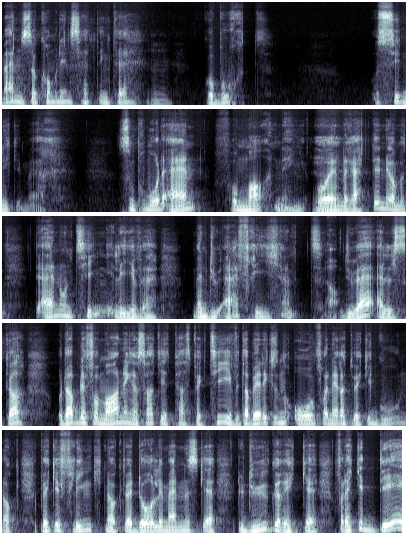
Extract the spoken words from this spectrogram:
Men så kommer det en setning til. Mm. Gå bort og synd ikke mer. Som på en måte er en formaning og en retning om at det er noen ting i livet, men du er frikjent. Ja. Du er elska. Og da ble formaninga satt i et perspektiv. Da ble det ikke sånn ovenfra og ned at du er ikke god nok, du er ikke flink nok, du er et dårlig menneske, du duger ikke. For det er ikke det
